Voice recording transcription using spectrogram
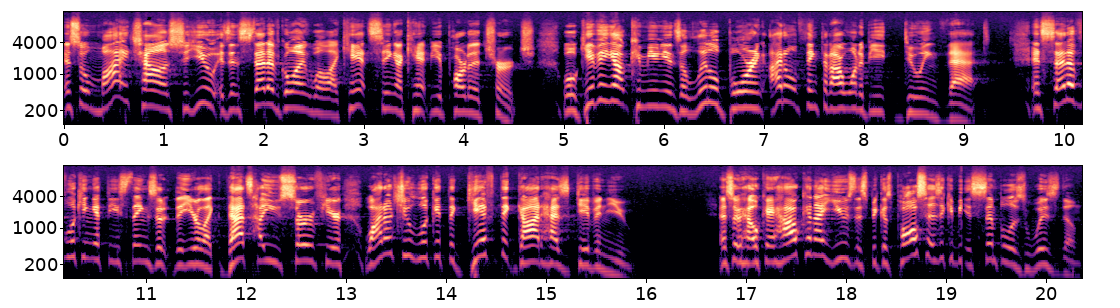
And so, my challenge to you is instead of going, Well, I can't sing, I can't be a part of the church. Well, giving out communion's is a little boring. I don't think that I want to be doing that. Instead of looking at these things that, that you're like, That's how you serve here, why don't you look at the gift that God has given you? And so, okay, how can I use this? Because Paul says it can be as simple as wisdom.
